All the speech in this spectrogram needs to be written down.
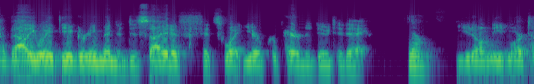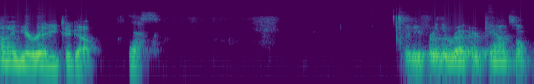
evaluate the agreement and decide if it's what you're prepared to do today. no, You don't need more time, you're ready to go. yes, Any further record, counsel?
